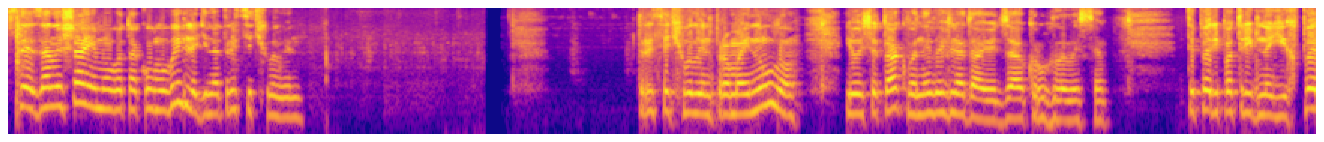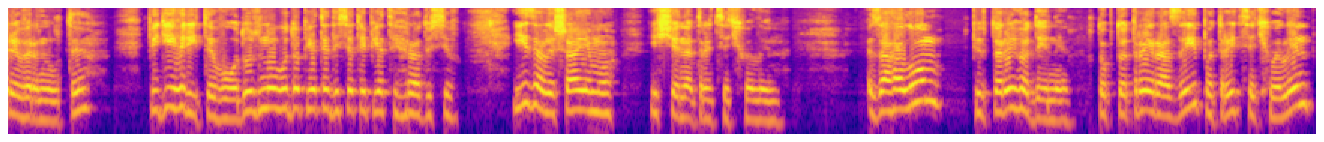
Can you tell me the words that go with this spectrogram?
Все, залишаємо в такому вигляді на 30 хвилин. 30 хвилин промайнуло, і ось отак вони виглядають, заокруглилися. Тепер потрібно їх перевернути, підігріти воду знову до 55 градусів і залишаємо іще на 30 хвилин. Загалом півтори години, тобто три рази по 30 хвилин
